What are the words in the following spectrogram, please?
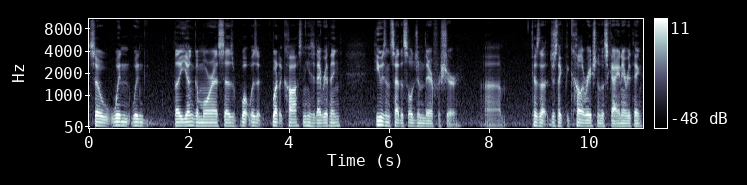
So when when the young Gamora says what was it what it cost and he said everything, he was inside the soul gem there for sure. because um, just like the coloration of the sky and everything.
